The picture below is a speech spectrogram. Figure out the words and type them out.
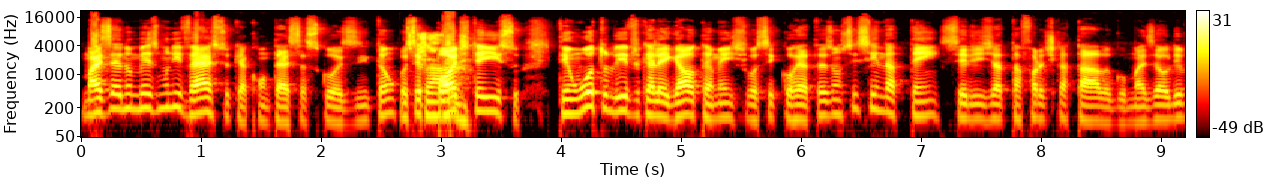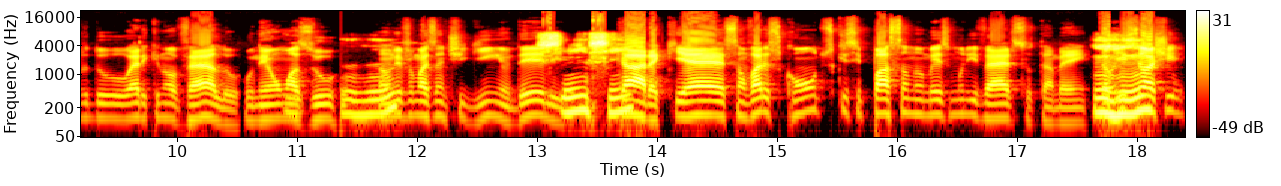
mas é no mesmo universo que acontece as coisas. Então você claro. pode ter isso. Tem um outro livro que é legal também, se você correr atrás, não sei se ainda tem, se ele já tá fora de catálogo, mas é o livro do Eric Novello, O Neon uhum. Azul. É um livro mais antiguinho dele. Sim, sim. Cara, que é são vários contos que se passam no mesmo universo também. Então uhum. isso eu acho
